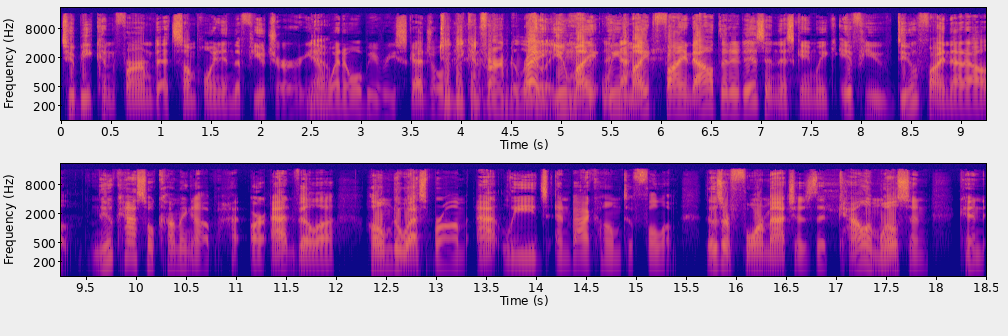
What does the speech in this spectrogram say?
to be confirmed at some point in the future. You Yeah. know when it will be rescheduled. to be confirmed literally Right. You might we Yeah. might find out that it is in this game week. If you do find that out, Newcastle coming up are at Villa, home to West Brom, at Leeds, and back home to Fulham. Those are four matches that Callum Wilson can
